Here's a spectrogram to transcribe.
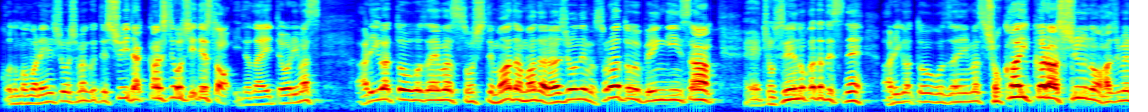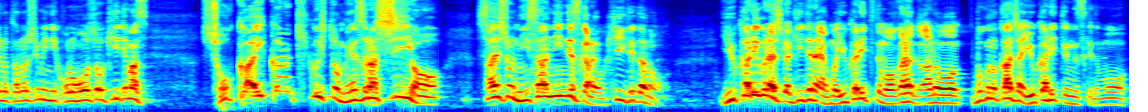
このまま練習をしまくって首位奪還してほしいですといいております。ありがとうございます。そしてまだまだラジオネーム空飛ぶペンギンさん、えー女性の方ですね。ありがとうございます。初回から週の初めの楽しみにこの放送を聞いてます。初回から聞く人珍しいよ。最初2、3人ですからよ聞いてたの。ゆかりぐらいしか聞いてない、まあ、ゆかりって言ってもわからんか。あの僕の母ちゃんゆかりって言うんですけども、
